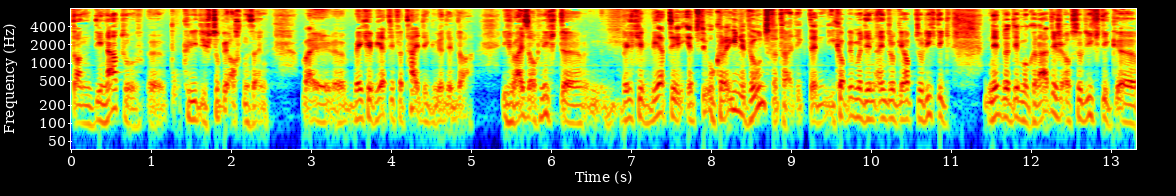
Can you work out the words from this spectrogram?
dann die NATO äh, kritisch zu beachten sein. Weil äh, welche Werte verteidigen wir denn da? Ich weiß auch nicht, äh, welche Werte jetzt die Ukraine für uns verteidigt. Denn ich habe immer den Eindruck gehabt, so richtig, nicht nur demokratisch, auch so richtig äh,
